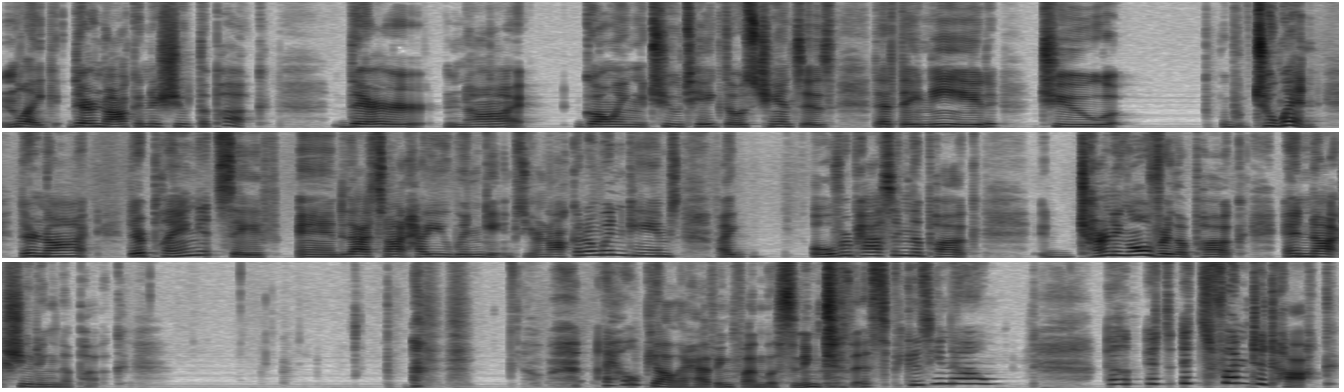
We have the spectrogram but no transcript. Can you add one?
like they're not going to shoot the puck. They're not going to take those chances that they need to to win. They're not they're playing it safe and that's not how you win games. You're not going to win games by overpassing the puck, turning over the puck and not shooting the puck. I hope y'all are having fun listening to this because you know uh, it's it's fun to talk.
